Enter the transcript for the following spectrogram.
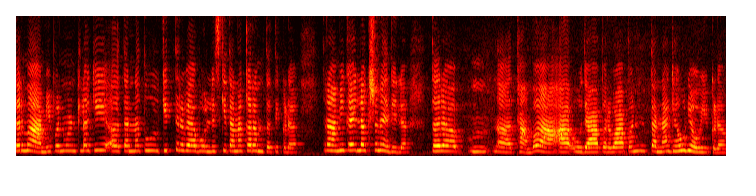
तर मग आम्ही पण म्हटलं की त्यांना तू किती वेळा बोललीस की त्यांना करमतं तिकडं? तर आम्ही काही लक्ष नाही दिलं. तर थांब आ- उद्या परवा आपण त्यांना घेऊन येऊ इकडं.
